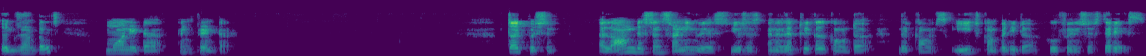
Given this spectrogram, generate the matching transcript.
Examples monitor and printer. Third question. A long distance running race uses an electrical counter that counts each competitor who finishes the race.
